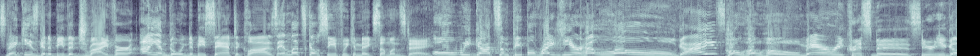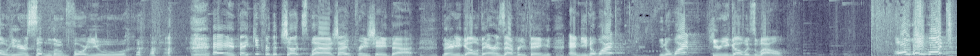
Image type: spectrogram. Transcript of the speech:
Snaky is going to be the driver. I am going to be Santa Claus. And let's go see if we can make someone's day. Oh, we got some people right here. Hello, guys. Ho, ho, ho. Merry Christmas. Here you go. Here's some loot for you. hey, thank you for the chug splash. I appreciate that. There you go. There is everything. And you know what? You know what? Here you go as well. Oh, wait, what?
